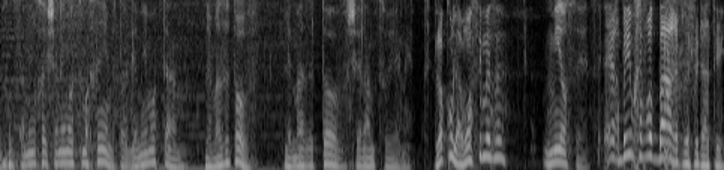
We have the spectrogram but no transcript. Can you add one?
אנחנו שמים חיישנים על צמחים, מתרגמים אותם. למה זה טוב? למה זה טוב? שאלה מצוינת. לא כולם עושים את זה? מי עושה את זה? 40 חברות בארץ לפי דעתי.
